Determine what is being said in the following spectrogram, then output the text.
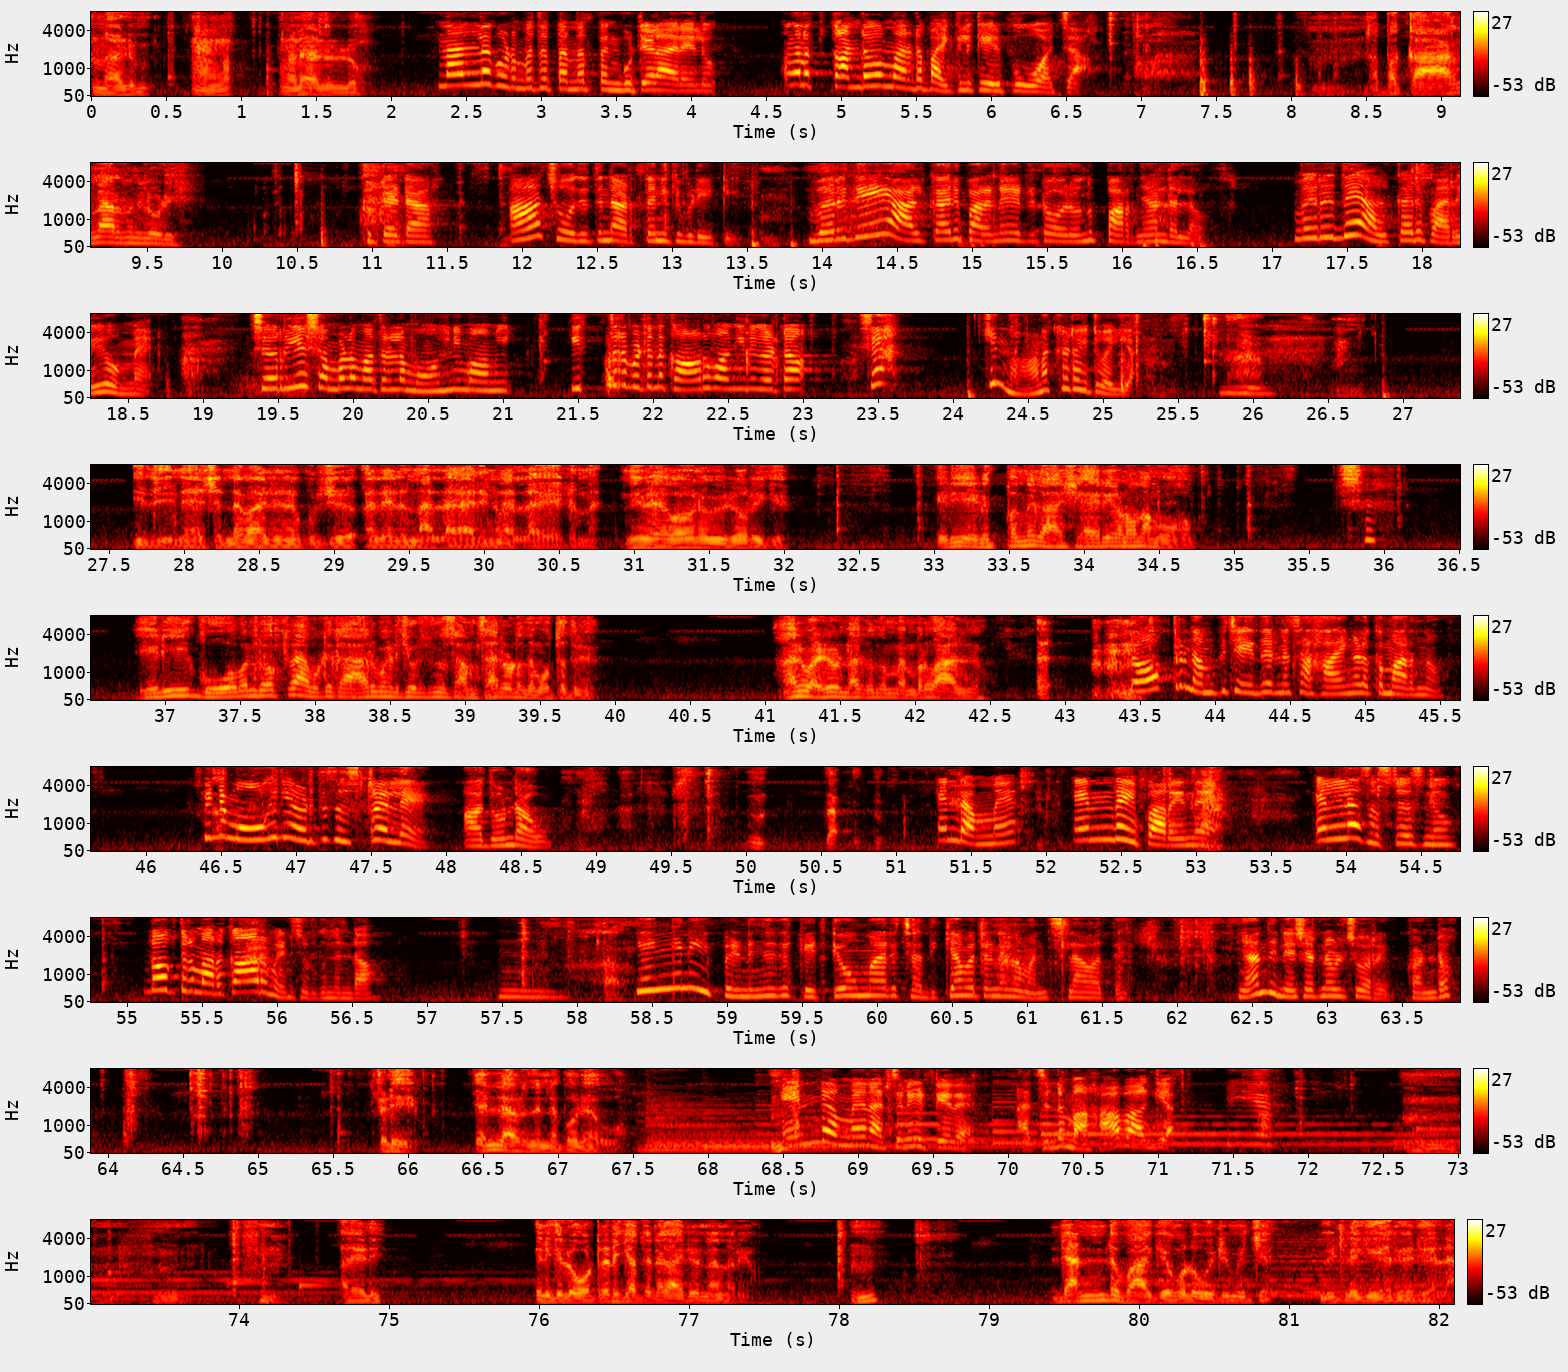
എന്നാലും നല്ല കുടുംബത്തിൽ പറഞ്ഞ പെൺകുട്ടികൾ ആരേലും? അങ്ങനെ കണ്ടവന്മാരുടെ ബൈക്കിൽ കയറി പോവോ അച്ഛാ? അപ്പൊ കാറിലായിരുന്നെങ്കിലോടി. കുട്ടേട്ടാ ആ ചോദ്യത്തിന്റെ അർത്ഥം എനിക്ക് പിടികിട്ടി വെറുതെ ആൾക്കാർ പറഞ്ഞു കേട്ടിട്ട് ഓരോന്ന് പറഞ്ഞാണ്ടല്ലോ. വെറുതെ ആൾക്കാർ പറയൂ അമ്മേ? ചെറിയ ശമ്പളം മാത്രമുള്ള മോഹിനി മാമി ഇത്ര പെട്ടെന്ന് കാറ് വാങ്ങിന്ന് കേട്ടാ നാണക്കേടായിട്ട് വയ്യ. ഈ ദിനേശന്റെ ഭാര്യനെ കുറിച്ച് അല്ലെങ്കിൽ നല്ല കാര്യങ്ങളല്ല കേൾക്കുന്നത് നീ വേഗം അവനെ വീട് അറിയിക്ക് എടി എളുപ്പന്ന് കാശാരിയാണോ മോഹം. എടി ഈ ഗോവൻ ഡോക്ടർ അവക്ക് കാറ് മേടിച്ചു കൊടുക്കുന്ന സംസാരമുണ്ടെന്ന് മൊത്തത്തിൽ. ആര് വഴി ഉണ്ടാക്കുന്നു മെമ്പർ വാലിനും ഡോക്ടർ നമുക്ക് ചെയ്തു തരുന്ന സഹായങ്ങളൊക്കെ മറന്നോ? പിന്നെ മോഹിനി അവിടുത്തെ സിസ്റ്റർ അല്ലേ? അതുകൊണ്ടാവും. എന്റെ അമ്മേ? എന്താ ഈ പറയുന്നേ? എല്ലാ സിസ്റ്റേഴ്സിനും ഡോക്ടർമാർ കാറ് മേടിച്ചു കൊടുക്കുന്നുണ്ടോ. എങ്ങനെ ഈ പെണ്ണുങ്ങൾക്ക് കെട്ടിയവന്മാരെ ചതിക്കാൻ പറ്റണെന്നാ മനസ്സിലാവാത്തെ? ഞാൻ ദിനേശ് ചേട്ടനെ വിളിച്ചു പറയും. കണ്ടോ? എടി എല്ലാവരും നിന്നെ പോലെ ആവോ? എന്റെ അമ്മേനെ അച്ഛന് കിട്ടിയതേ. അച്ഛന്റെ മഹാഭാഗ്യ. അതേടി എനിക്ക് ലോട്ടറി അടിക്കാത്തതിന്റെ കാര്യം എന്താണെന്നറിയോ? ഉം? രണ്ട് ഭാഗ്യം കൂടെ ഒരുമിച്ച് വീട്ടിലേക്ക് കയറി വരികയല്ല.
